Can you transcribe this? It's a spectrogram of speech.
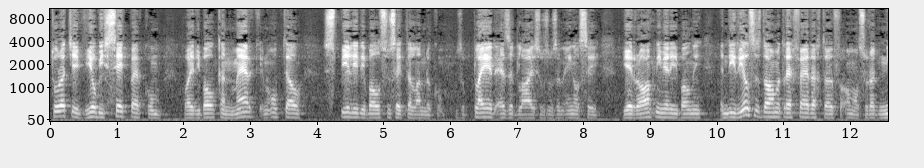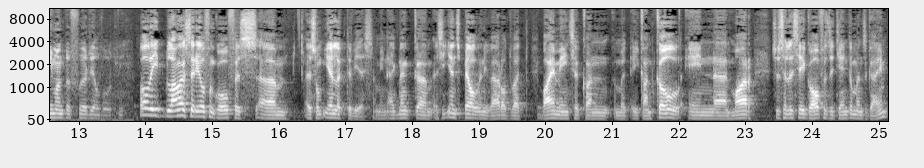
totdat jy weer op die setperk kom waar jy die bal kan merk en optel speel jy die bal soos hy te lande kom. So play it as it lies soos ons in Engels sê. Jy raak nie weer die bal nie. En die reëls is daar om dit regverdig te hou vir almal sodat niemand bevoordeel word nie. Wel die belangrikste reël van golf is ehm um, is om eerlik te wees. I mean ek dink ehm um, is die een spel in die wêreld wat baie mense kan met jy kan kill en uh, maar soos hulle sê golf is a gentleman's game.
